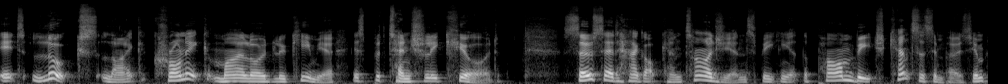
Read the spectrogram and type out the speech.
It looks like chronic myeloid leukemia is potentially cured. So said Hagop Kantarjian speaking at the Palm Beach Cancer Symposium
